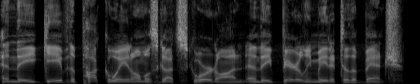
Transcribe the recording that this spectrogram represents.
And they gave the puck away and almost got scored on, and they barely made it to the bench.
